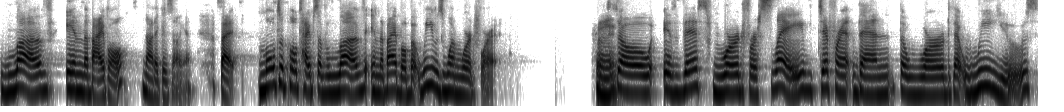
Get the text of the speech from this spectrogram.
love in the Bible, not a gazillion, but multiple types of love in the Bible, but we use one word for it. Right. So, is this word for slave different than the word that we use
